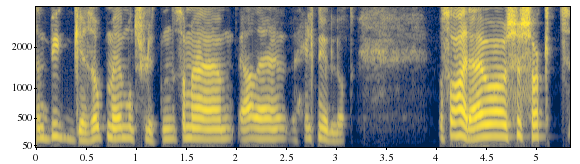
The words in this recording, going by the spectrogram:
Den bygger seg opp med mot slutten. som er, ja, det er helt nydelig låt. Og så har jeg jo selvsagt,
